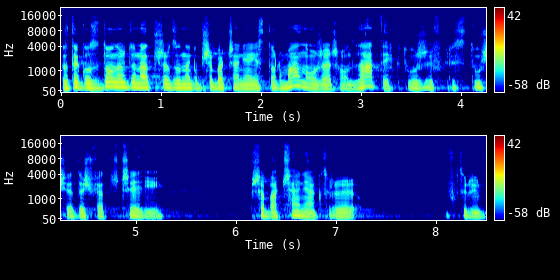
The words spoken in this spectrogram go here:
Dlatego zdolność do nadprzyrodzonego przebaczenia jest normalną rzeczą dla tych, którzy w Chrystusie doświadczyli przebaczenia, który, w którym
